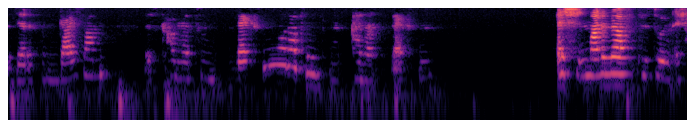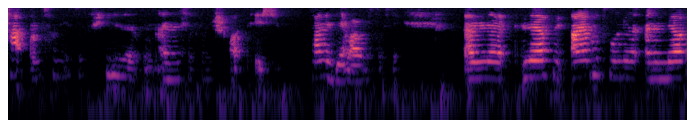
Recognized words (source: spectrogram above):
der Serie von Geistern. Das kam ja zum sechsten oder fünften, keine sechsten. Ich, meine Nerf-Pistolen, ich habe uns von nicht so viele und eine ist davon Schrott. Ich sammle sie aber nicht so richtig. Eine Nerf mit einer Patrone, eine Nerf,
